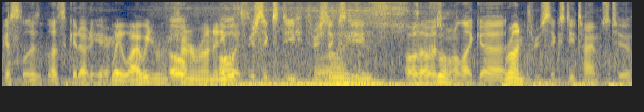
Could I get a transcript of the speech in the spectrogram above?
guess let's, let's get out of here. Wait, why are we oh, trying to run Oh, 360, 360. yes, Oh, that was go. more like a Run. 360 times two.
